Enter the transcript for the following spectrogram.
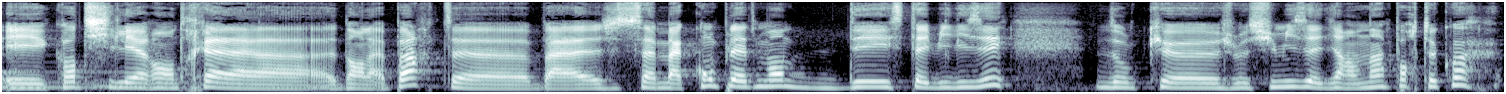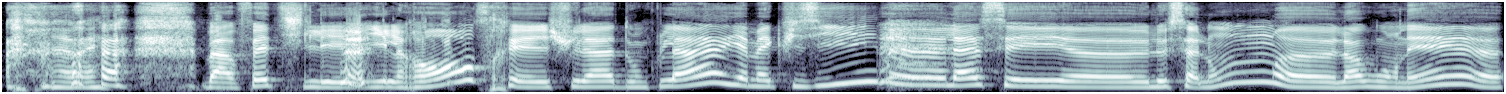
Et quand il est rentré à dans l'appart, euh, bah, ça m'a complètement déstabilisé. Donc, euh, je me suis mise à dire n'importe quoi. Ah ouais. Bah, en fait, il, est, il rentre et je suis là. Donc là, il y a ma cuisine. euh, là, c'est euh, le salon, euh, là où on est. euh,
